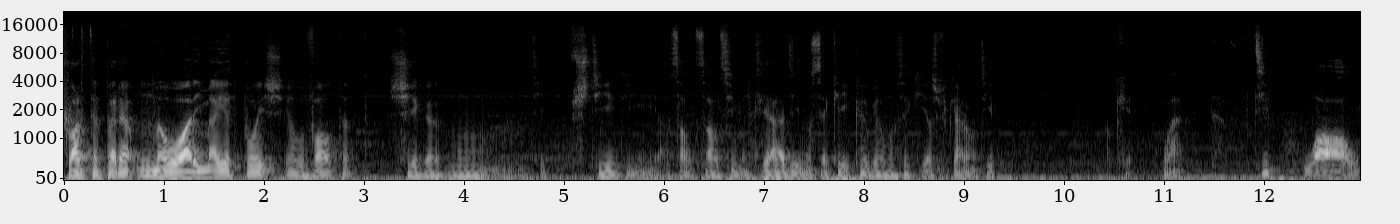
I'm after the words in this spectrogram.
Corta para uma hora e meia depois, ele volta, chega num tipo, vestido e salto de salto, assim, maquilhado e não sei o que, e cabelo, não sei o que. Eles ficaram tipo, ok, what the, tipo, uau! Wow.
